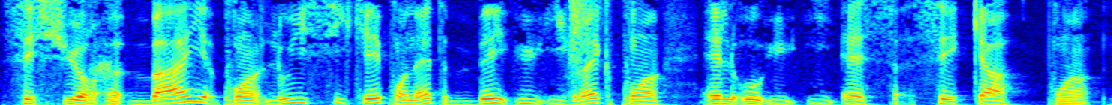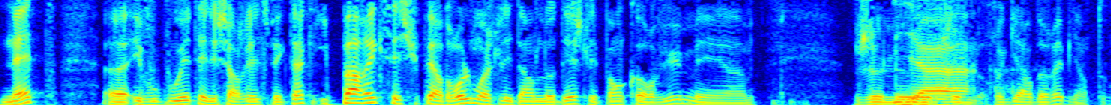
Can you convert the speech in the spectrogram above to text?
c'est sur euh, buy.louisck.net, b u y.l-o-u-i-s-c-k.net, euh, et vous pouvez télécharger le spectacle. Il paraît que c'est super drôle. Moi, je l'ai downloadé, je l'ai pas encore vu, mais euh, je, le, Il y a- je le regarderai bientôt.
